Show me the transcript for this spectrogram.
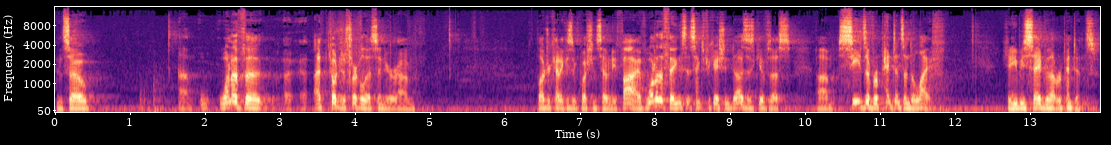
And so um, one of the, uh, I told you to circle this in your um, larger catechism question 75. One of the things that sanctification does is gives us um, seeds of repentance unto life. Can you be saved without repentance?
